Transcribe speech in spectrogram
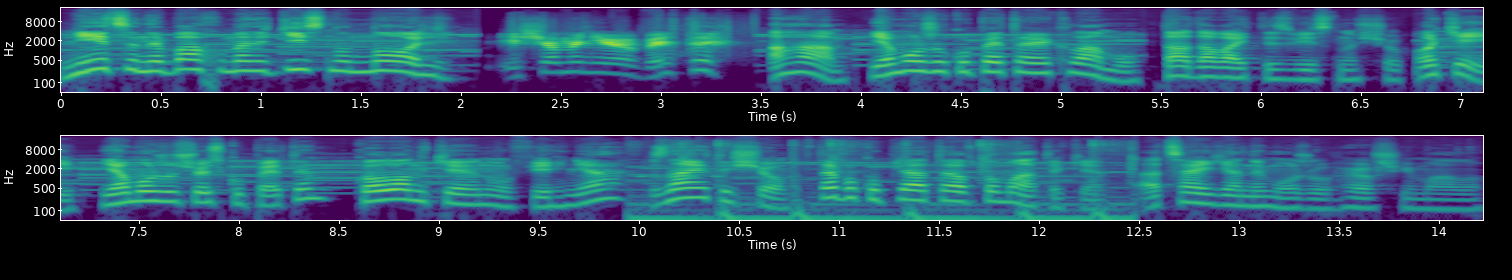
Ні, це не баг, у мене дійсно ноль. І що мені робити? Ага, я можу купити рекламу. Та давайте, звісно, що. Окей, я можу щось купити. Колонки, ну, фігня. Знаєте що? Треба купляти автоматики. А це я не можу, грошей мало.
